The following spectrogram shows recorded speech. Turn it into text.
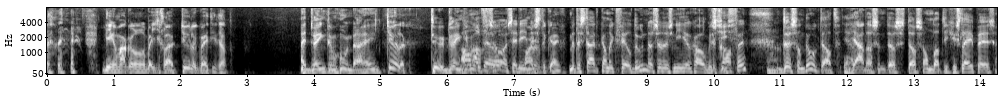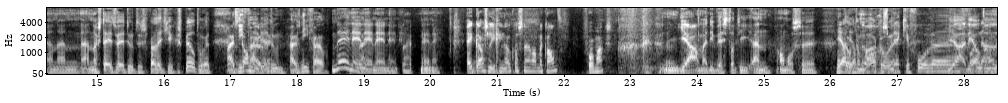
Dingen maken nog een beetje geluid. Tuurlijk weet hij dat. Hij dwingt hem gewoon daarheen. Tuurlijk. Tuurlijk dwingt Allemaal af. Zo, zei hij in de met de start kan ik veel doen. Dat zullen ze niet heel gauw bestraffen. Dus dan doe ik dat. Ja, dat, is, dat, is, dat is omdat hij geslepen is en, en, en nog steeds weet hoe het spelletje gespeeld wordt. Maar hij is niet kan vuil, hij dat doen. Hij is niet vuil. Nee, nee, nee, nee, nee. nee, nee. Hey, Gasly ging ook wel snel aan de kant voor Max. Ja, maar die wist dat hij en anders eh Ja, die had een Marco... gesprekje voor. eh, Ja, die voor- had een,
